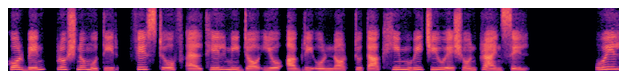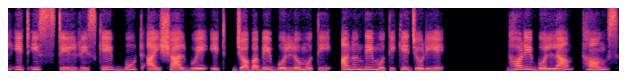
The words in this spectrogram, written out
করবেন প্রশ্নমতির first of all tell me do, you agree or not to take him which you are shown principle. Well it is still risky, but I shall buy it, জবাবে বলল মতি, আনন্দে মতিকে জড়িয়ে। ধরে বললাম, thanks,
